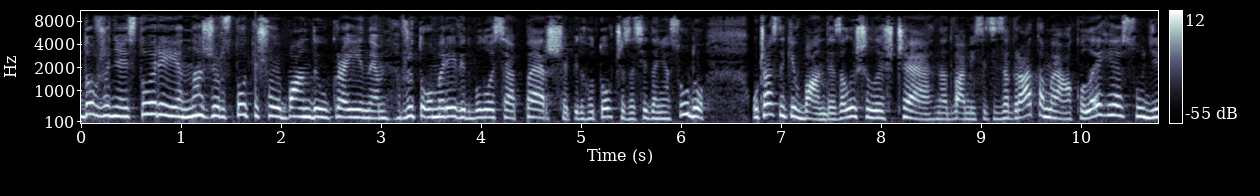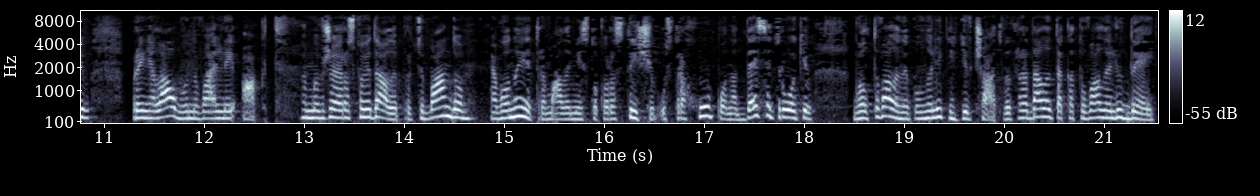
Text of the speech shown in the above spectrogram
Продовження історії найжорстокішої банди України в Житомирі відбулося перше підготовче засідання суду. Учасників банди залишили ще на два місяці за ґратами. А колегія суддів прийняла обвинувальний акт. Ми вже розповідали про цю банду. Вони тримали місто Коростишів у страху понад 10 років, гвалтували неповнолітніх дівчат, викрадали та катували людей.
